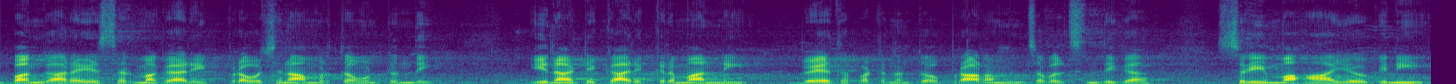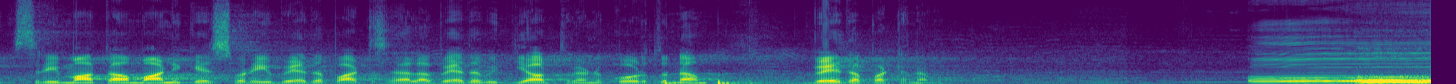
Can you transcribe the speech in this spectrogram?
బంగారయ్య శర్మ గారి ప్రవచనామృతం ఉంటుంది. ఈనాటి కార్యక్రమాన్ని వేద పఠనంతో ప్రారంభించవలసిందిగా శ్రీ మహాయోగిని శ్రీ మాతా మాణికేశ్వరి వేద పాఠశాల వేద విద్యార్థులను కోరుతున్నాం. వేద పఠనం. ఓ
